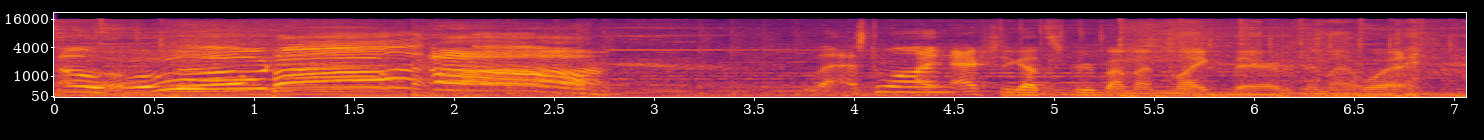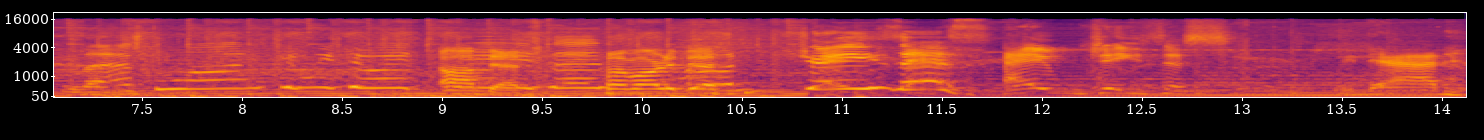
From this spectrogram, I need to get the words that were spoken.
Oh, Oh, Paul! Oh! Last one. I actually got screwed by my mic there. It was in my way. Last one. Can we do it? Oh, I'm dead. I'm already dead. Oh, Jesus. Oh, Jesus. We dead.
